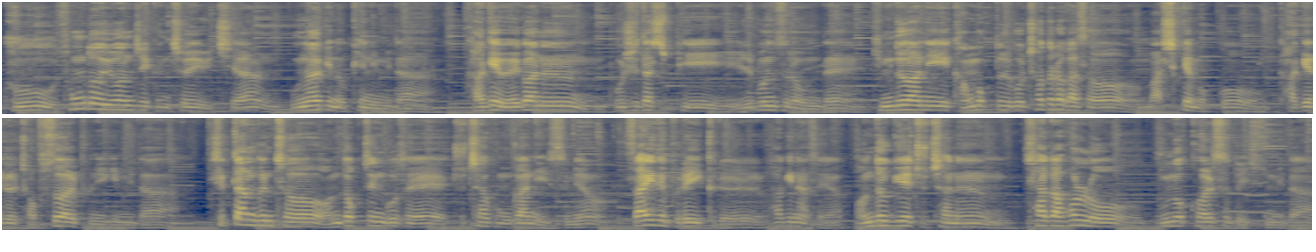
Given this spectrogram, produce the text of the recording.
구 송도유원지 근처에 위치한 운하기 노켄입니다. 가게 외관은 보시다시피 일본스러운데 김두한이 강목 들고 쳐들어가서 맛있게 먹고 가게를 접수할 분위기입니다. 식당 근처 언덕진 곳에 주차 공간이 있으며 사이드 브레이크를 확인하세요. 언덕 위에 주차는 차가 홀로 묵 놓고 할 수도 있습니다.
